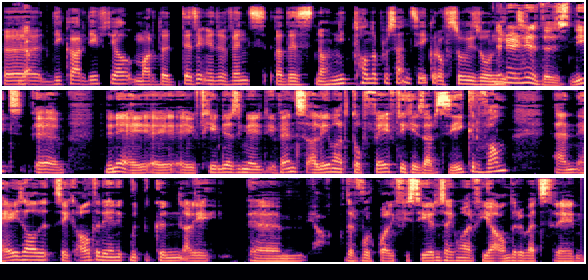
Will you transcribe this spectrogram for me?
Uh, ja. Die kaart heeft hij al, maar de designated events, dat is nog niet 100% zeker, of sowieso niet? Nee, nee, nee, dat is niet. Uh, nee, nee, hij, hij, hij, heeft geen designated events, alleen maar top 50 is daar zeker van. En hij zal zich altijd eigenlijk moeten kunnen, allee, um, ja, ervoor kwalificeren, zeg maar, via andere wedstrijden.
